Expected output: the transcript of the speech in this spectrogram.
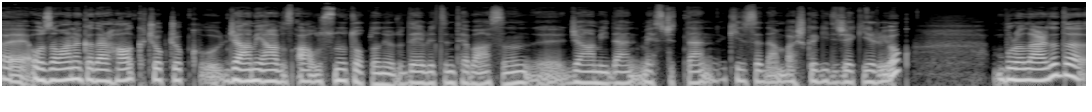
E, o zamana kadar halk çok çok cami avlusunu toplanıyordu. Devletin tebaasının e, camiden, mescitten, kiliseden başka gidecek yeri yok. Buralarda da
